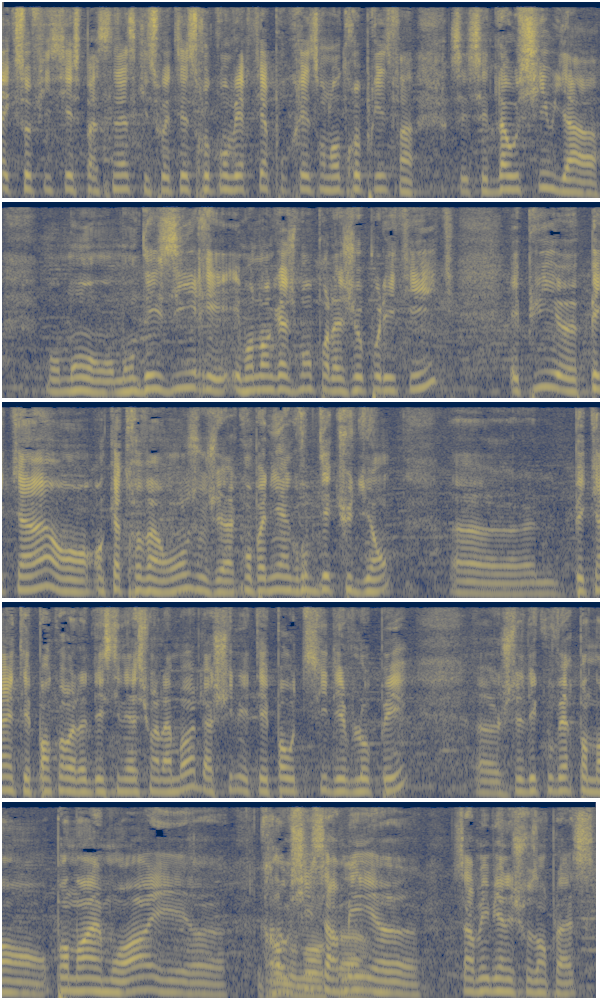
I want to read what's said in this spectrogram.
ex-officier Spatsnetz, qui souhaitait se reconvertir pour créer son entreprise. Enfin, c'est là aussi où il y a mon, mon, mon désir et, et, mon engagement pour la géopolitique. Et puis Pékin en, en 91, où j'ai accompagné un groupe d'étudiants. Pékin n'était pas encore à la destination à la mode, la Chine n'était pas aussi développée. Euh, je l'ai découvert pendant, pendant un mois et euh, là aussi, ça remet, euh, ça remet bien les choses en place.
